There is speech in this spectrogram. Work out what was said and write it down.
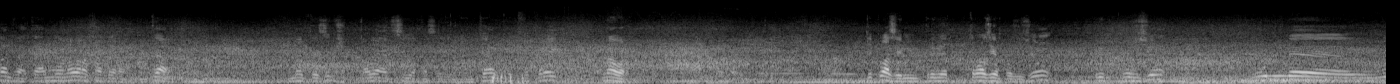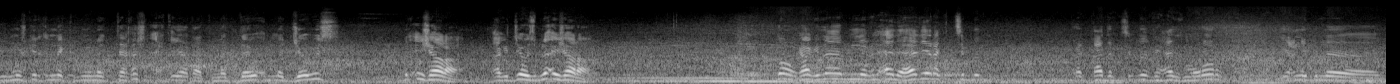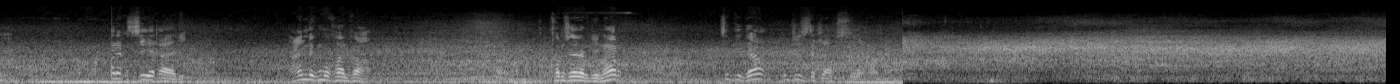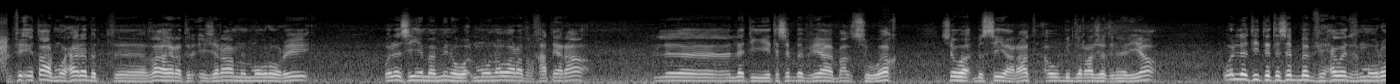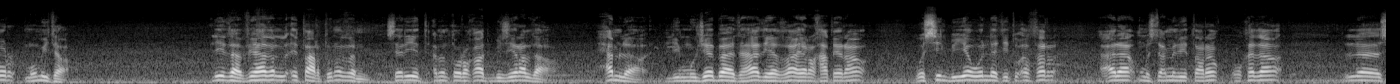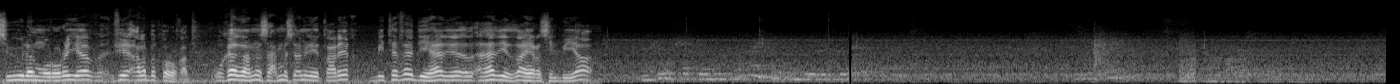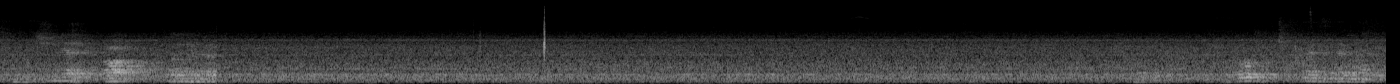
المخالفه تاع المناوره خطيره انت ما التزمش بقواعد السياقه السليمه انت في الطريق ناور déplacer من première troisième position première position والمشكل انك ما تاخذش الاحتياطات ما تجاوز بالاشاره راك تجاوز بلا اشاره donc هكذا في الحاله هذه راك تسبب راك قادر تسبب في حادث مرور يعني بال طريق السياقه هذه عندك مخالفة. 5000 دينار. تسددها وتجي تسترجع في السياقه في إطار محاربة ظاهرة الإجرام المروري ولا سيما منه المناورات الخطيرة التي يتسبب فيها بعض السواق سواء بالسيارات أو بالدراجات الناريه والتي تتسبب في حوادث مرور مميتة. لذا في هذا الإطار تنظم سرية أمن طرقات بزيرالدا حملة لمجابهة هذه الظاهرة الخطيرة والسلبية والتي تؤثر على مستعملي الطريق وكذا السيولة المرورية في أغلب الطرقات. وكذا ننصح مستعملي الطريق بتفادي هذه هذه الظاهرة السلبية. Gracias.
